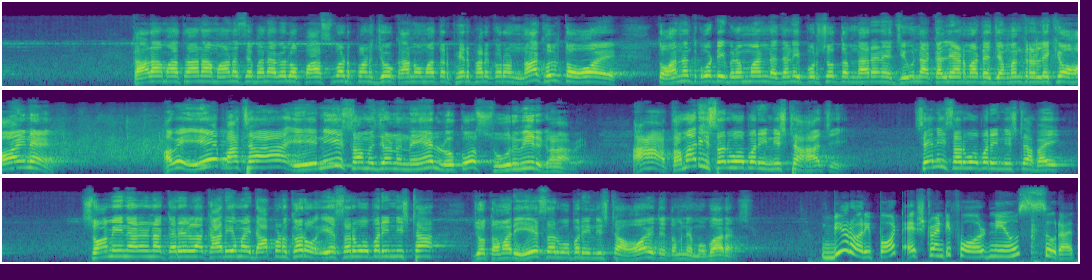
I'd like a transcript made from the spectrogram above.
કાળા માથાના માણસે બનાવેલો પાસવર્ડ પણ જો કાનો માતર ફેરફાર કરો ના ખુલતો હોય તો અનંત કોટી બ્રહ્માંડ ધણી પુરુષોત્તમ નારાયણે જીવના કલ્યાણ માટે જે મંત્ર લખ્યો હોય ને, હવે એ પાછા એની સમજણને લોકો સુરવીર ગણાવે. હા, તમારી સર્વોપરી નિષ્ઠા સાચી. શેની સર્વોપરી નિષ્ઠા ભાઈ? સ્વામિનારાયણના કરેલા કાર્યમાં ડાપણ કરો, એ સર્વોપરી નિષ્ઠા. જો તમારી એ સર્વોપરી નિષ્ઠા હોય તો તમને મુબારક છે. Bureau report S twenty four news Surat.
